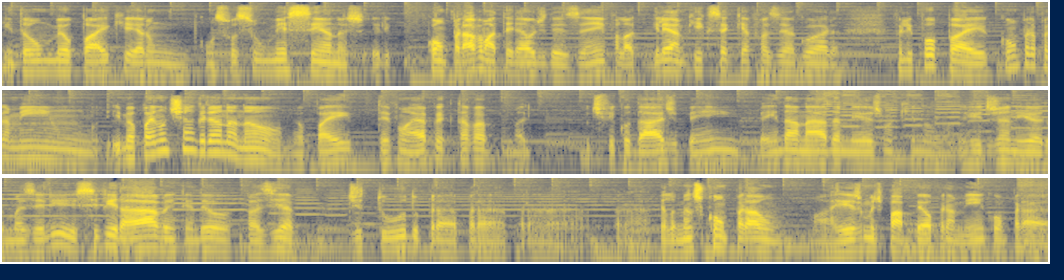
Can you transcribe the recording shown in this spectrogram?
Então meu pai, que era um, como se fosse um mecenas, ele comprava material de desenho, falava, Guilherme, o que, que você quer fazer agora? Eu falei, pô pai, compra pra mim um... E meu pai não tinha grana não, meu pai teve uma época que tava dificuldade bem, bem danada mesmo aqui no Rio de Janeiro, mas ele se virava, entendeu? Fazia de tudo pra pelo menos comprar um, uma resma de papel pra mim, comprar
